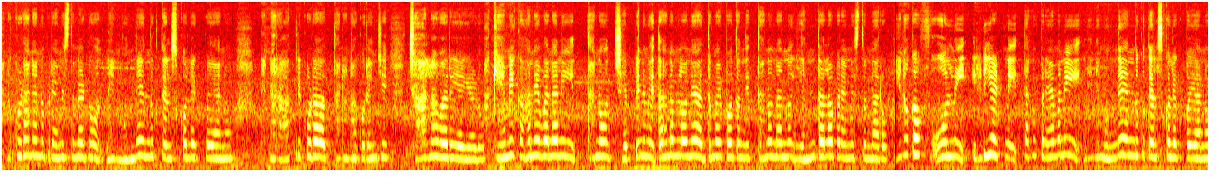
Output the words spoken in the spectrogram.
తను కూడా నన్ను ప్రేమిస్తున్నట్టు నేను ముందే ఎందుకు తెలుసుకోలేకపోయాను? నిన్న రాత్రి కూడా తను నా గురించి చాలా వరి అయ్యాడు. నాకేమీ కానివ్వనని తను చెప్పిన విధానంలోనే అర్థమైపోతుంది. తను నన్ను ఎంతలా ప్రేమిస్తున్నారు. నేను ఒక ఫూల్ని ఇడియట్ని తన ప్రేమని నేను ముందే ఎందుకు తెలుసుకోలేకపోయాను?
